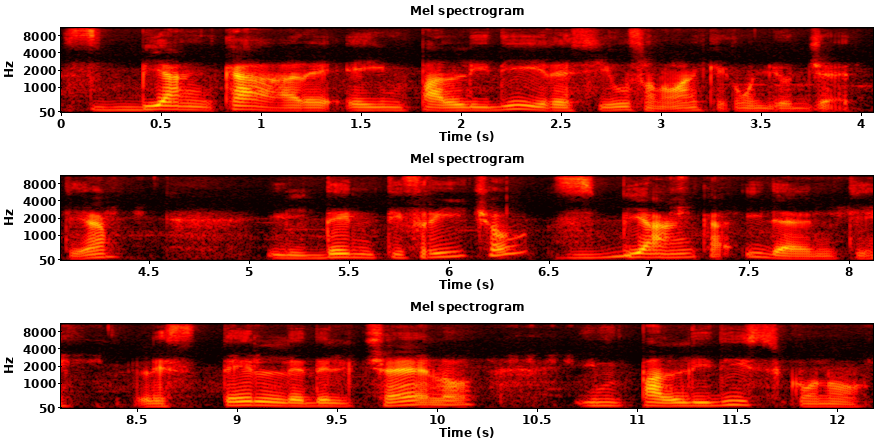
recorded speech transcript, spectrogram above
sbiancare e impallidire si usano anche con gli oggetti. Eh? Il dentifricio sbianca i denti, le stelle del cielo impallidiscono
